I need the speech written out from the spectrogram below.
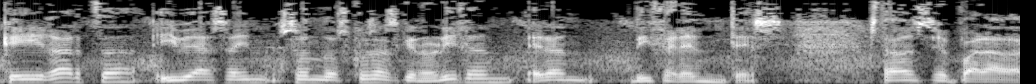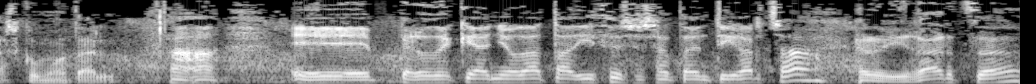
Que Igarza y Beasain son dos cosas que en origen eran diferentes, estaban separadas como tal. Ajá. Eh, ¿Pero de qué año data dices exactamente Igarcha? Claro, Igarza,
